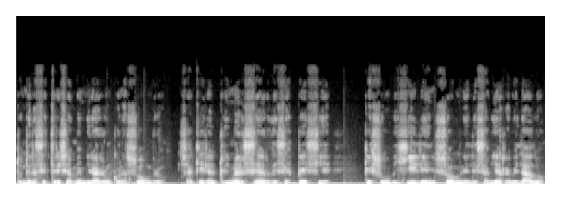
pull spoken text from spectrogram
donde las estrellas me miraron con asombro, ya que era el primer ser de esa especie que su vigilia insomne les había revelado.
